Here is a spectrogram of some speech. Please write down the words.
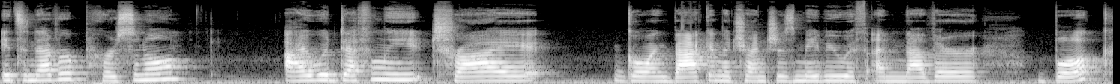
It's never personal. I would definitely try going back in the trenches, maybe with another book.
